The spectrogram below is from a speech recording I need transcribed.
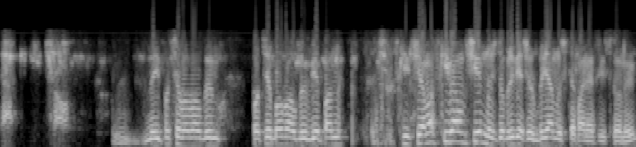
Tak, i co? No i potrzebowałbym, potrzebowałbym, wie Pan, z kim, ja mam, z kim ja mam przyjemność? Dobry wieczór, bo Janusz Stefaniak z tej strony.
